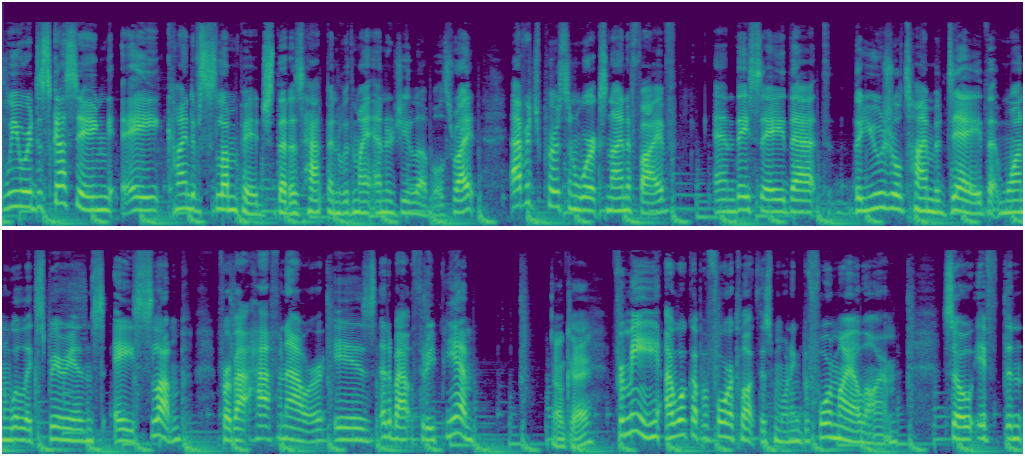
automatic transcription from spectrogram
we were discussing a kind of slumpage that has happened with my energy levels, right? Average person works nine to five, and they say that the usual time of day that one will experience a slump for about half an hour is at about 3 p.m. Okay. For me, I woke up at four o'clock this morning before my alarm. So if the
